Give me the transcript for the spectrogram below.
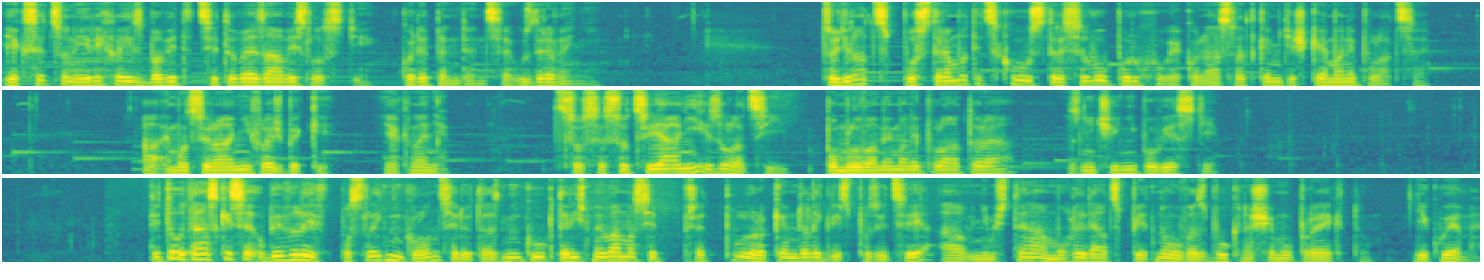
Jak se co nejrychleji zbavit citové závislosti, kodependence, uzdravení? Co dělat s posttraumatickou stresovou poruchou jako následkem těžké manipulace? A emocionální flashbacky, jak na ně? Co se sociální izolací, pomluvami manipulátora, zničení pověsti? Tyto otázky se objevily v poslední kolonce dotazníků, který jsme vám asi před půl rokem dali k dispozici a v němž jste nám mohli dát zpětnou vazbu k našemu projektu. Děkujeme.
